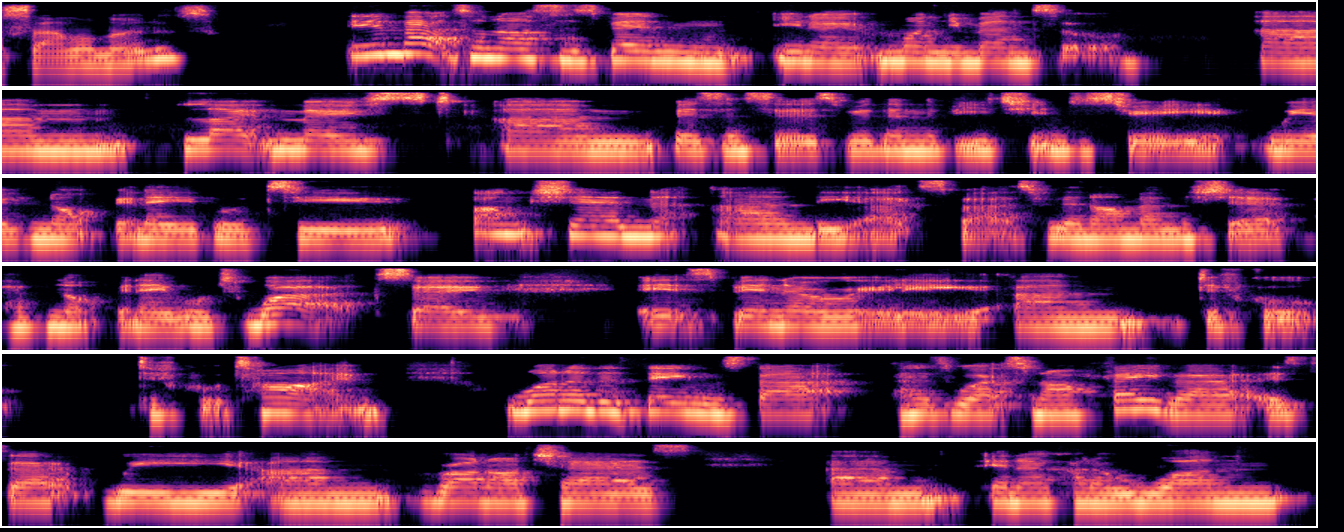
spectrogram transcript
salon owners? The impact on us has been, you know, monumental. Um, like most um, businesses within the beauty industry, we have not been able to function, and the experts within our membership have not been able to work. So it's been a really um, difficult, difficult time. One of the things that has worked in our favour is that we um, run our chairs um, in a kind of one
